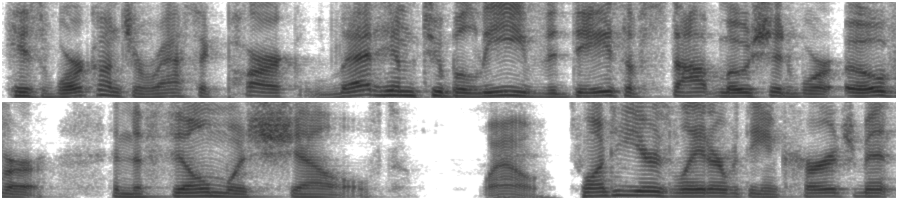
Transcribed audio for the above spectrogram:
His work on Jurassic Park led him to believe the days of stop motion were over and the film was shelved. Wow. 20 years later, with the encouragement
